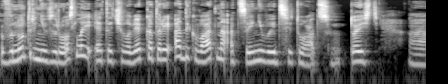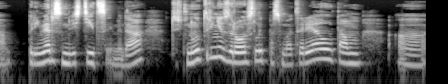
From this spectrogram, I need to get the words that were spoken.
Внутренний взрослый — это человек, который адекватно оценивает ситуацию. То есть, а, пример с инвестициями, да? То есть внутренний взрослый посмотрел там а,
